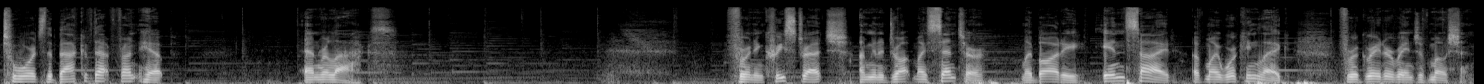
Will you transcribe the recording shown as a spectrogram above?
towards the back of that front hip and relax. For an increased stretch, I'm going to drop my center, my body, inside of my working leg for a greater range of motion.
